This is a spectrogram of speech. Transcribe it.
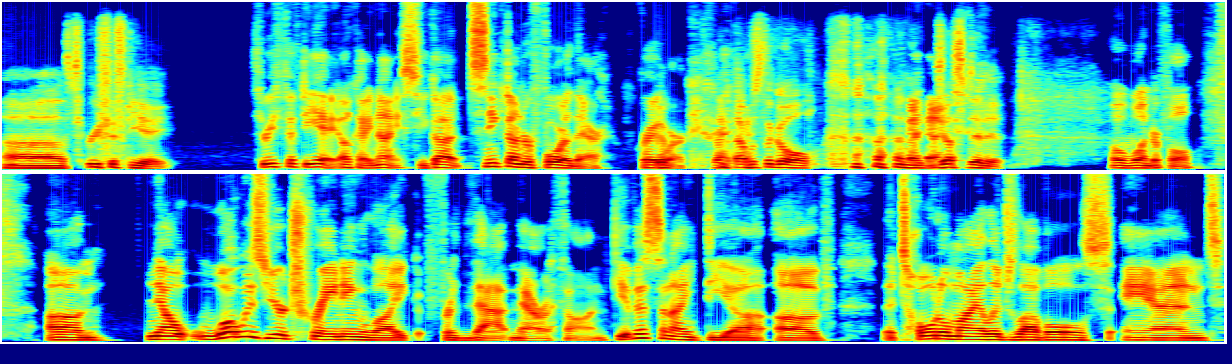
Uh, 358. 358. Okay, nice. You got sneaked under four there. Great yep, work. that, that, was the goal. and I just did it. Oh, wonderful. Um, now, what was your training like for that marathon? Give us an idea of the total mileage levels and,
